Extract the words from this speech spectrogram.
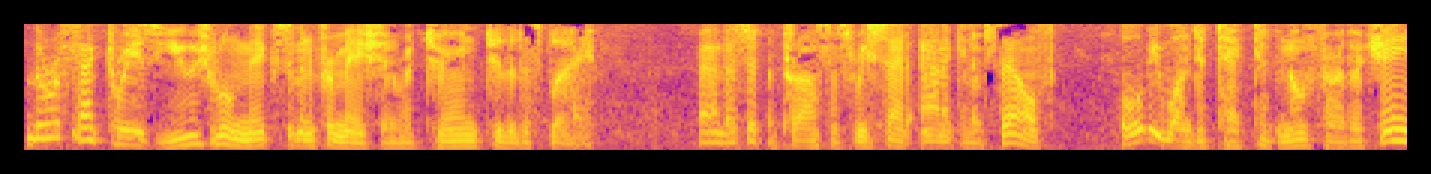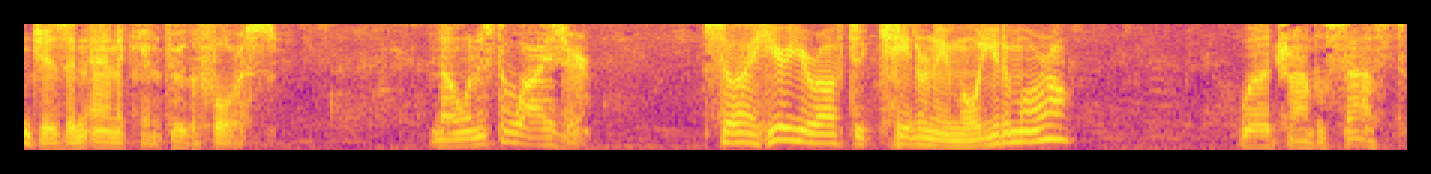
The refectory's usual mix of information returned to the display. And as if the process reset Anakin himself, Obi-Wan detected no further changes in Anakin through the Force. No one is the wiser. So I hear you're off to Cato Neimoidia tomorrow? Word travels fast.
